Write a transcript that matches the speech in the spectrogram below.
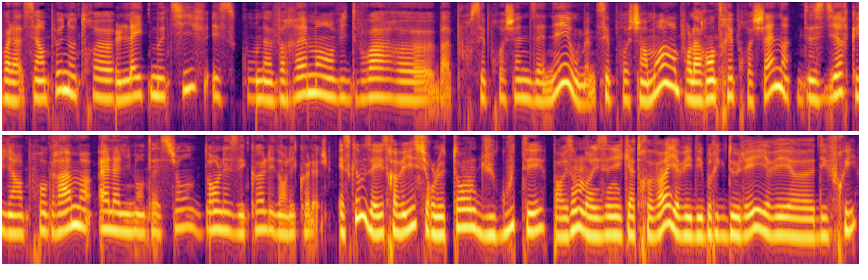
Voilà, c'est un peu notre euh, leitmotiv et ce qu'on a vraiment envie de voir euh, bah, pour ces prochaines années ou même ces prochains mois, hein, pour la rentrée prochaine, de se dire qu'il y a un programme à l'alimentation dans les écoles et dans les collèges. Est-ce que vous avez travaillé sur le temps du goûter? Par exemple, dans les années 80, il y avait des briques de lait, il y avait euh, des fruits.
